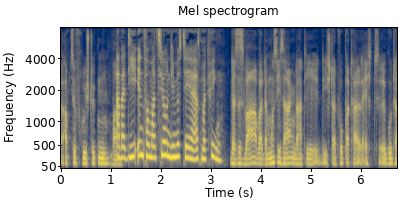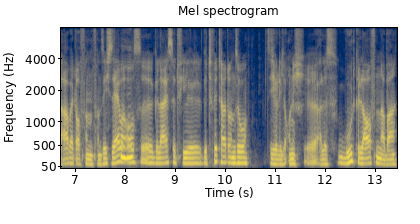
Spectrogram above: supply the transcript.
abzufrühstücken. War, aber die Informationen, die müsst ihr ja erstmal kriegen. das ist wahr, aber da muss ich sagen, da hat die, die Stadt Wuppertal echt äh, gute Arbeit auch von, von sich selber Mhm. aus äh, geleistet, viel getwittert und so. Sicherlich auch nicht äh, alles gut gelaufen, aber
